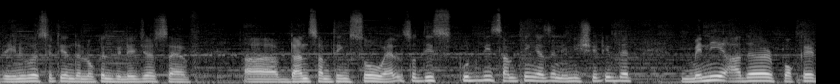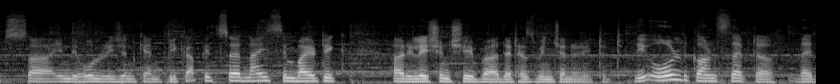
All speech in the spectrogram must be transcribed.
the university and the local villagers have uh, done something so well so this could be something as an initiative that many other pockets uh, in the whole region can pick up it's a nice symbiotic uh, relationship uh, that has been generated The old concept of that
